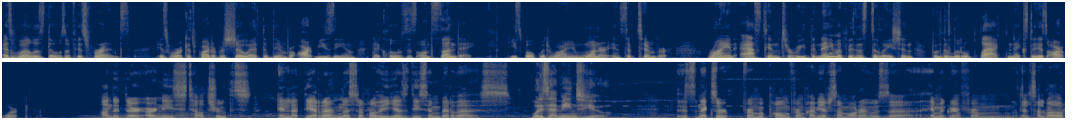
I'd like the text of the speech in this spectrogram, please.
as well as those of his friends. His work is part of a show at the Denver Art Museum that closes on Sunday. He spoke with Ryan Warner in September. Ryan asked him to read the name of his installation from the little plaque next to his artwork. On the dirt, our knees tell truths. En la tierra, nuestras rodillas dicen verdades. What does that mean to you? It's an excerpt from a poem from Javier Zamora, who's an immigrant from El Salvador.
